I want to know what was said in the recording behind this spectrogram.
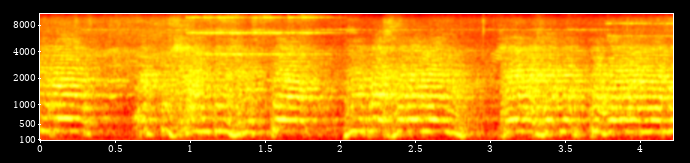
ভিতরে একটি শান্তি সুস্থ নির্বাচন এবং সেরা সমাপ্ত করার জন্য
